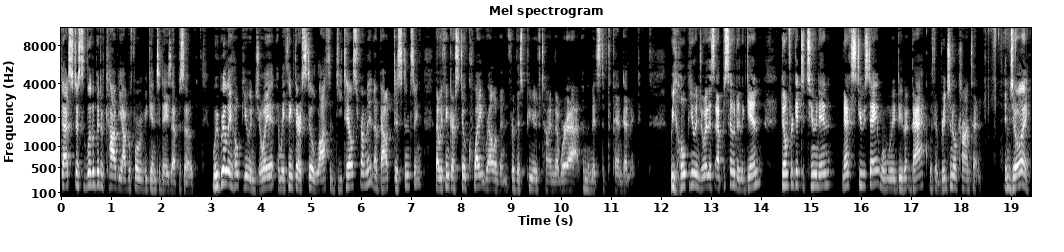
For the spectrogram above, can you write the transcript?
that's just a little bit of caveat before we begin today's episode. We really hope you enjoy it, and we think there are still lots of details from it about distancing that we think are still quite relevant for this period of time that we're at in the midst of the pandemic. We hope you enjoy this episode, and again, don't forget to tune in next Tuesday when we'll be back with original content. Enjoy!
